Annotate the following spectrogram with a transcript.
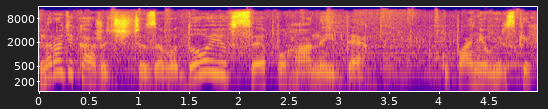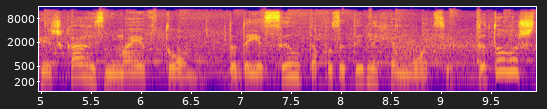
В народі кажуть, що за водою все погане йде. Купання у гірських річках знімає втому, додає сил та позитивних емоцій. До того ж,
